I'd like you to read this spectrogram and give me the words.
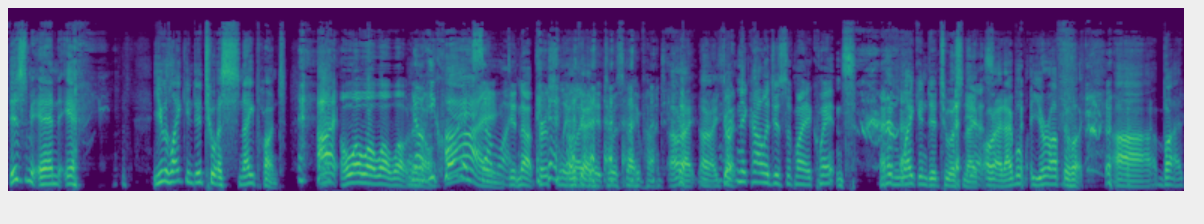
Thismia, and, and you likened it to a snipe hunt. I oh whoa whoa whoa whoa No, he quoted I someone. Did not personally Okay. liken it to a snipe hunt. All right, all right, good. Certain ecologists of my acquaintance have likened it to a snipe. Yes. All right, I will. You're off the hook. Uh, but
